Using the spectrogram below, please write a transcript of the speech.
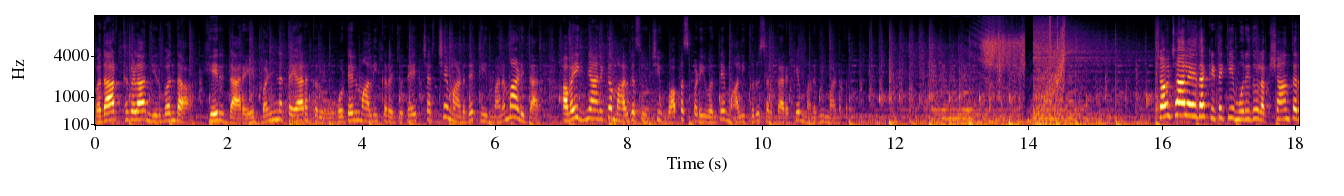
ಪದಾರ್ಥಗಳ ನಿರ್ಬಂಧ ಹೇರಿದ್ದಾರೆ. ಬಣ್ಣ ತಯಾರಕರು ಹೋಟೆಲ್ ಮಾಲೀಕರ ಜೊತೆ ಚರ್ಚೆ ಮಾಡದೆ ತೀರ್ಮಾನ ಮಾಡಿದ್ದಾರೆ. ಅವೈಜ್ಞಾನಿಕ ಮಾರ್ಗಸೂಚಿ ವಾಪಸ್ ಪಡೆಯುವಂತೆ ಮಾಲೀಕರು ಸರ್ಕಾರಕ್ಕೆ ಮನವಿ ಮಾಡಿದರು. ಶೌಚಾಲಯದ ಕಿಟಕಿ ಮುರಿದು ಲಕ್ಷಾಂತರ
